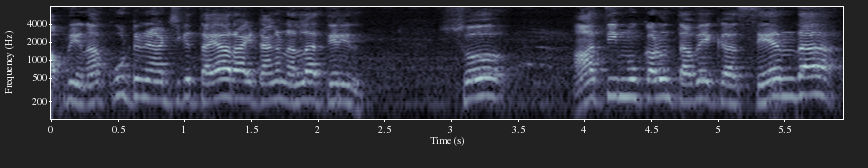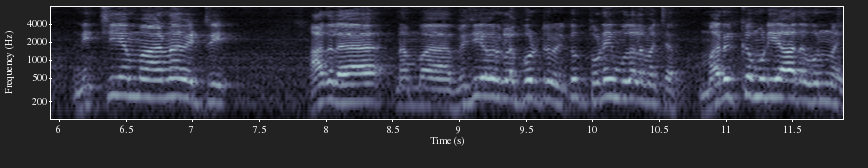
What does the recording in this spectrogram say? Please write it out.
அப்படின்னா கூட்டணி ஆட்சிக்கு தயாராகிட்டாங்க நல்லா தெரியுது. ஸோ அதிமுகவும் தவைக்க சேர்ந்தா நிச்சயமான வெற்றி. அதில் நம்ம விஜய் அவர்களை பொறுத்த வரைக்கும் துணை முதலமைச்சர். மறுக்க முடியாத உண்மை.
